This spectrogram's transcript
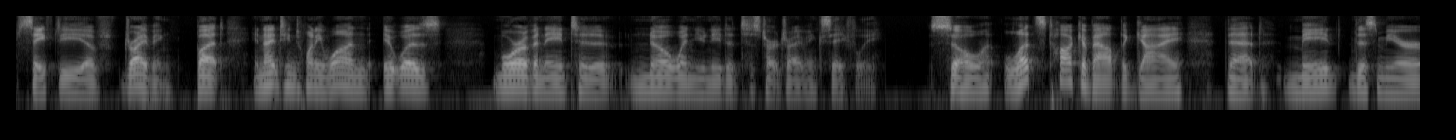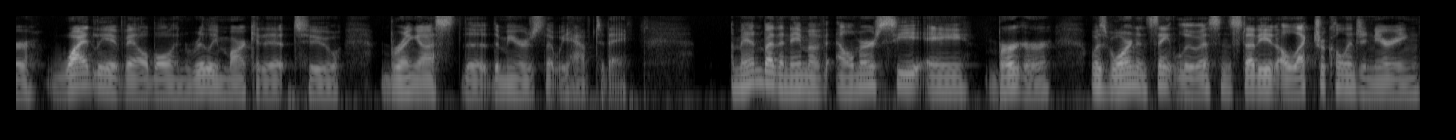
safety of driving. But in 1921, it was more of an aid to know when you needed to start driving safely. So let's talk about the guy that made this mirror widely available and really marketed it to bring us the, the mirrors that we have today. A man by the name of Elmer C. A. Berger was born in St. Louis and studied electrical engineering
